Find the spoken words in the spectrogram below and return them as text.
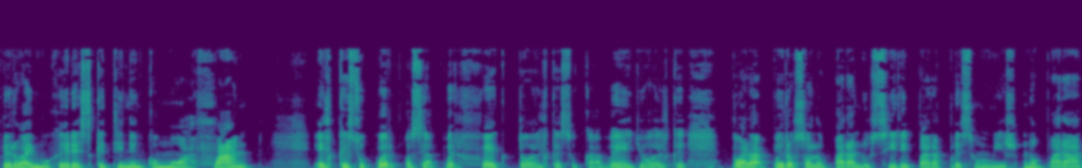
pero hay mujeres que tienen como afán el que su cuerpo sea perfecto, el que su cabello, el que para, pero solo para lucir y para presumir, no para,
